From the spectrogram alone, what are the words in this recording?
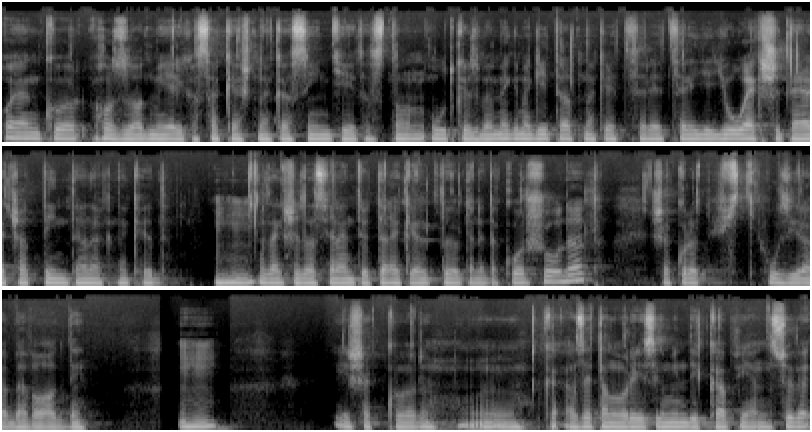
olyankor hozzáad mérik a szakesnek a szintjét, aztán útközben meg megitatnak egyszer-egyszer, egy, egy jó exet elcsattintanak neked. Uh-huh. Az exet azt jelenti, hogy tele kell töltened a korsódat, és akkor ott húzira bevágni. Uh-huh. És akkor az etanol részig mindig kap ilyen szöve,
